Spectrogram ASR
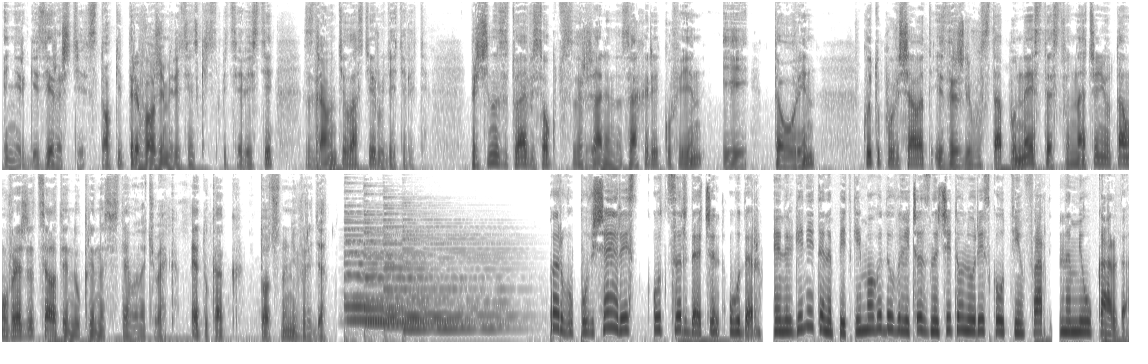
енергизиращи стоки, тревожи медицински специалисти, здравните власти и родителите. Причина за това е високото съдържание на захари, кофеин и таурин – които повишават издържливостта по неестествен начин и оттам увреждат цялата ендокринна система на човека. Ето как точно ни вредят. Първо, повишен риск от сърдечен удар. Енергийните напитки могат да увеличат значително риска от инфаркт на миокарда.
